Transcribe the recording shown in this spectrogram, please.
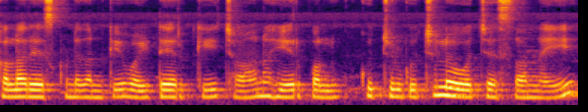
కలర్ వేసుకునేదానికి వైట్ హెయిర్కి చాలా హెయిర్ ఫాల్ కుచ్చులు కుచ్చులు వచ్చేస్తున్నాయి.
